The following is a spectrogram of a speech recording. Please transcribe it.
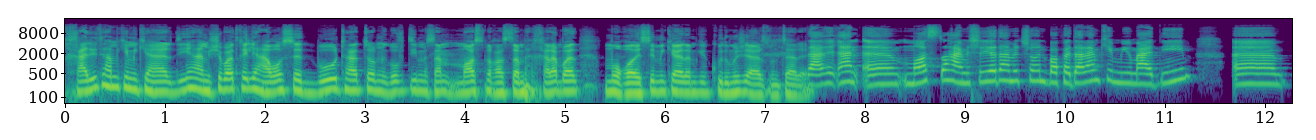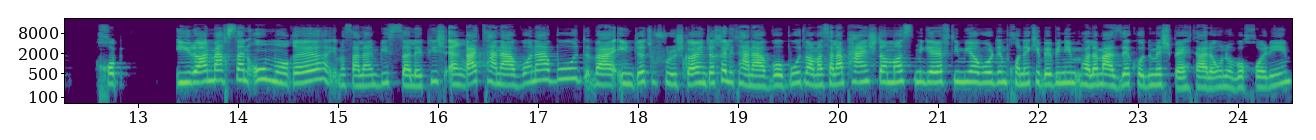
خرید هم که می‌کردی همیشه باید خیلی حواست بود. حتی می‌گفتی مثلا ماست می‌خواستم بخرم باید مقایسه می‌کردم که کدومش ارزون تره دقیقا ماست رو همیشه یادمه چون با پدرم که میومدیم خب ایران مخصوصا اون موقع مثلا 20 سال پیش انقدر تنوع نبود و اینجا تو فروشگاه اینجا خیلی تنوع بود و مثلا 5 تا ماست می‌گرفتیم میآوردیم خونه که ببینیم حالا مزه کدومش بهتره اونو بخوریم.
